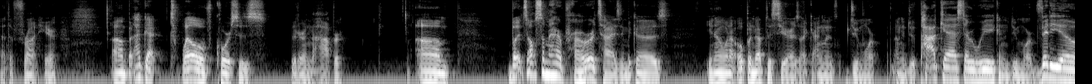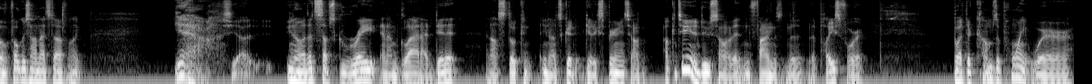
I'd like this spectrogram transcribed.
at the front here, um, but I've got 12 courses that are in the hopper. Um, but it's also a matter of prioritizing because you know when I opened up this year, I was like, I'm to do more. I'm to do a podcast every week. To do more video and focus on that stuff. I'm like, yeah, yeah, you know that stuff's great, and I'm glad I did it. And I'll still, con- you know, it's good, good experience. I'll, I'll continue to do some of it and find the, the place for it. But there comes a point where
